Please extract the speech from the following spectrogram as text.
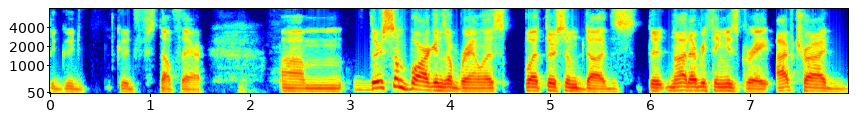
the good, good stuff there. Um, there's some bargains on Brandless, but there's some duds. There, not everything is great. I've tried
